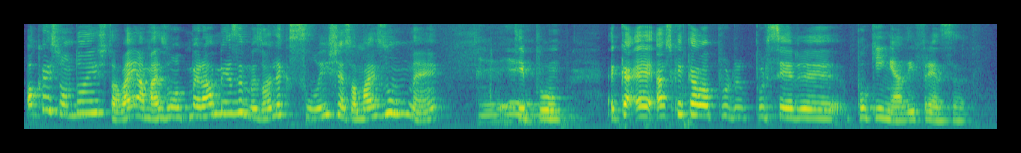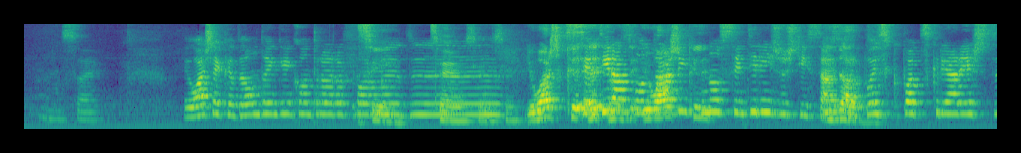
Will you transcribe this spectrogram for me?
Ok, são dois, está bem, há mais um a comer à mesa, mas olha que se lixa, é só mais um, né? É, é- Tipo, aca- é, acho que acaba por, por ser eh, pouquinha a diferença. Não sei. Eu acho é que cada um tem que encontrar a forma Sim. de Sim, sim, sim. Eu acho que. se sentir à mas eu vontade e que de não se sentir injustiçado. Exato. Depois que pode-se criar este,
